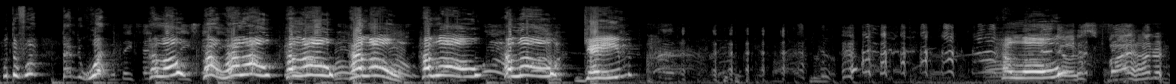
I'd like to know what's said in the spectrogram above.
what the fuck? That, what? hello? Oh, hello? Hello? Hello? Hello? Hello? Hello? Game? Hello? Yo, this 500.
